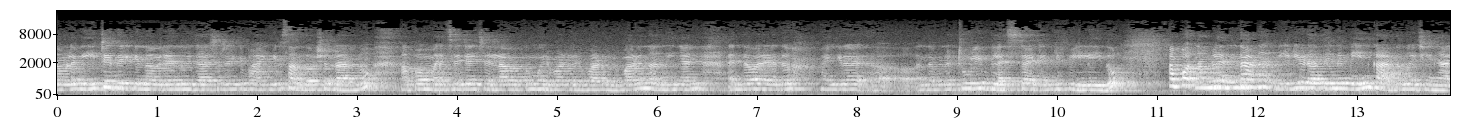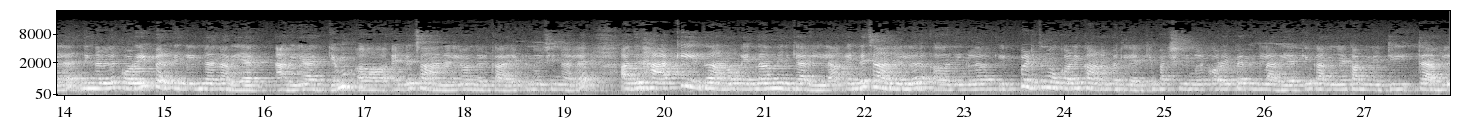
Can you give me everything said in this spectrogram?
നമ്മളെ വെയിറ്റ് ചെയ്തിരിക്കുന്നവരെന്ന് വിചാരിച്ചിട്ട് എനിക്ക് ഭയങ്കര സന്തോഷം ഉണ്ടായിരുന്നു. അപ്പം മെസ്സേജ് അയച്ച എല്ലാവർക്കും ഒരുപാട് ഒരുപാട് ഒരുപാട് നന്ദി. ഞാൻ എന്താ പറയണത്? ഭയങ്കര എന്താ പറയുക ട്രൂലി ബ്ലെസ്ഡ് ആയിട്ട് എനിക്ക് ഫീൽ ചെയ്തു. അപ്പോൾ നമ്മൾ എന്താണ് വീഡിയോ ഇടാത്തതിന്റെ മെയിൻ കാരണം എന്ന് വെച്ച് കഴിഞ്ഞാൽ നിങ്ങളിൽ കുറേ പേർക്കെങ്കിലും ഞാൻ അറിയാ അറിയായിരിക്കും എന്റെ ചാനലിൽ വന്നൊരു കാര്യം എന്ന് വെച്ച് കഴിഞ്ഞാൽ അത് ഹാക്ക് ചെയ്തതാണോ എന്താണെന്ന് എനിക്കറിയില്ല. എന്റെ ചാനലിൽ നിങ്ങൾ ഇപ്പോൾ എടുത്ത് നോക്കുകയാണെങ്കിൽ കാണാൻ പറ്റില്ലായിരിക്കും. പക്ഷെ നിങ്ങൾ കുറേ പേർക്കെങ്കിലും അറിയായിരിക്കും. കാരണം ഞാൻ കമ്മ്യൂണിറ്റി ടാബിൽ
